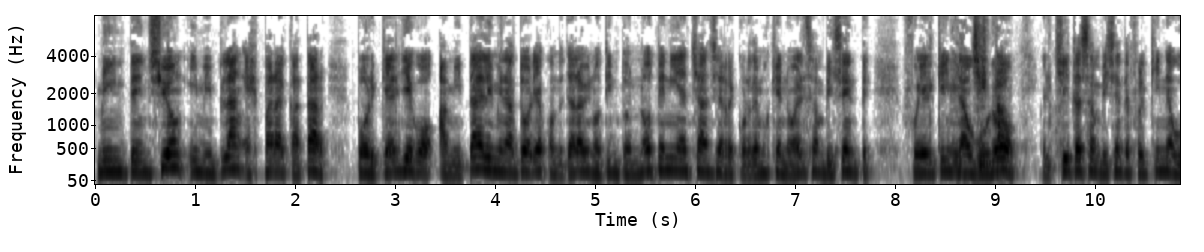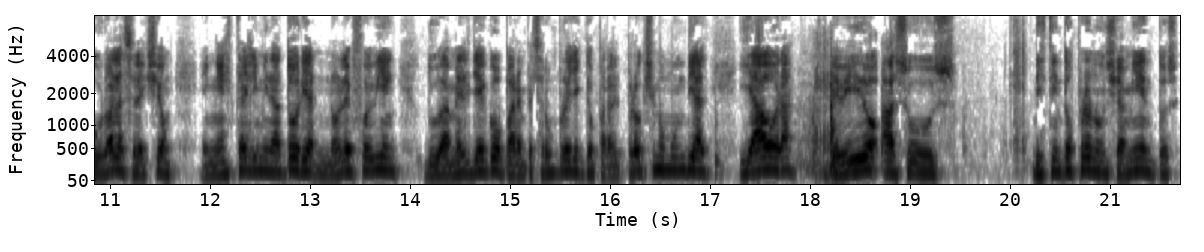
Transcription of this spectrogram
mi intención y mi plan es para Qatar, porque él llegó a mitad eliminatoria cuando ya la Vinotinto no tenía chance, recordemos que Noel San Vicente fue el que inauguró, el Chita. el Chita San Vicente fue el que inauguró a la selección en esta eliminatoria, no le fue bien, Dudamel llegó para empezar un proyecto para el próximo Mundial y ahora, debido a sus distintos pronunciamientos,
